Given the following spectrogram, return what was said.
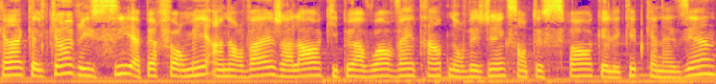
Quand quelqu'un réussit à performer en Norvège alors qu'il peut avoir 20-30 Norvégiens qui sont aussi forts que l'équipe canadienne,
